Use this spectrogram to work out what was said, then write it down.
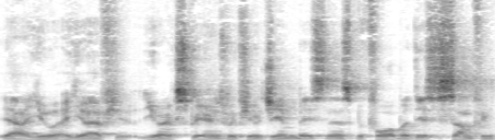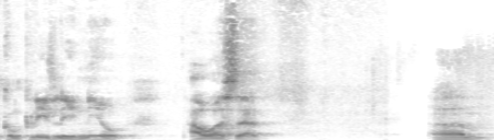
yeah, you you have your, experience with your gym business before, but this is something completely new. How was that? Um,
